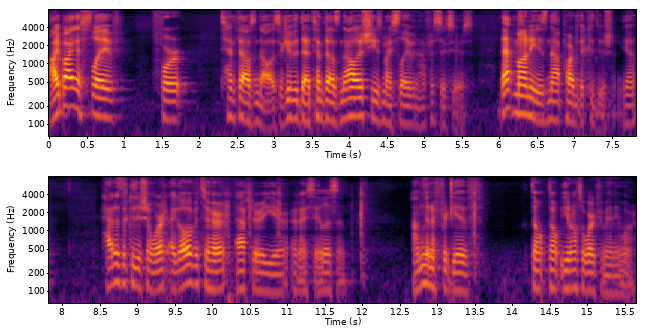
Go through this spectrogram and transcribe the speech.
I buy a slave for ten thousand dollars. I give the dad ten thousand dollars. She's my slave now for six years. That money is not part of the kedushin. Yeah. How does the kedushin work? I go over to her after a year and I say, "Listen, I'm going to forgive. Don't don't you don't have to work for me anymore.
